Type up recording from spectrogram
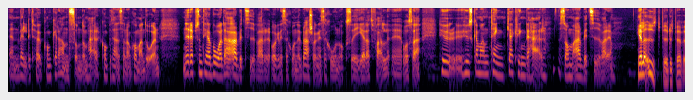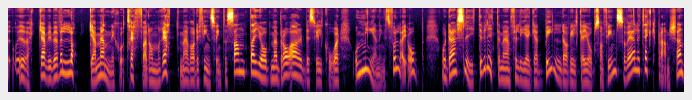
en väldigt hög konkurrens om de här kompetenserna de kommande åren. Ni representerar båda arbetsgivarorganisationer, branschorganisation också i ert fall, eh, Åsa. Hur, hur ska man tänka kring det här som arbetsgivare? Hela utbudet behöver öka. Vi behöver locka människor, träffa dem rätt med vad det finns för intressanta jobb med bra arbetsvillkor och meningsfulla jobb. Och där sliter vi lite med en förlegad bild av vilka jobb som finns, såväl i techbranschen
